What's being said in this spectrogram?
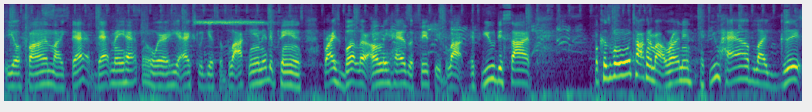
you'll find like that that may happen where he actually gets a block in. It depends. Brice Butler only has a 50 block. If you decide because when we're talking about running, if you have like good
